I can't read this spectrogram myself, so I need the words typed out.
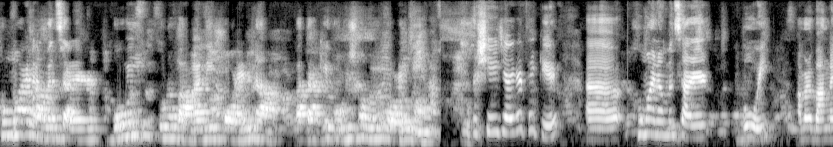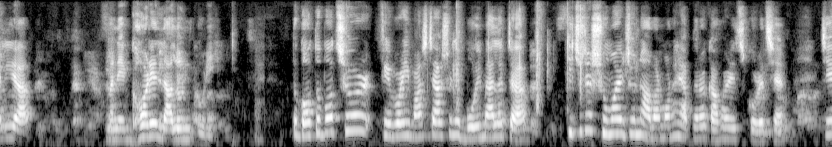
হুমায়ুন আহমেদ স্যারের বই কোনো বাঙালি পড়েন না বা তাকে অনুসরণ করেনি। তো সেই জায়গা থেকে আহ, হুমায়ুন আহমেদ স্যারের বই আমরা বাঙালিরা মানে ঘরে লালন করি। তো গত বছর ফেব্রুয়ারি মাসটা আসলে বই মেলাটা কিছুটা সময়ের জন্য আমার মনে হয় আপনারা কাভারেজ করেছেন যে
